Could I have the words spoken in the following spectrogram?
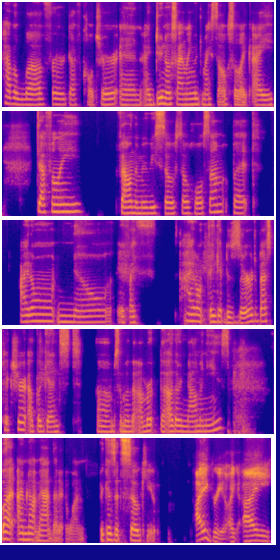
have a love for deaf culture and I do know sign language myself. So, like, I definitely found the movie so, so wholesome, but I don't know if I, th- I don't think it deserved Best Picture up against um, some of the, um, the other nominees, but I'm not mad that it won because it's so cute. I agree. Like I,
